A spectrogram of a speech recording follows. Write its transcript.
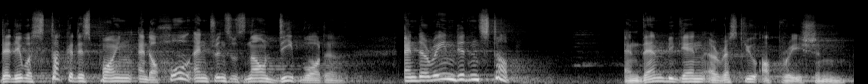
That they were stuck at this point, and the whole entrance was now deep water. And the rain didn't stop. And then began a rescue operation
